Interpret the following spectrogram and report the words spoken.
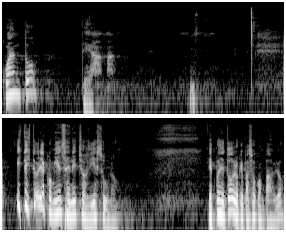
cuánto te ama. Esta historia comienza en Hechos 10.1, después de todo lo que pasó con Pablo.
